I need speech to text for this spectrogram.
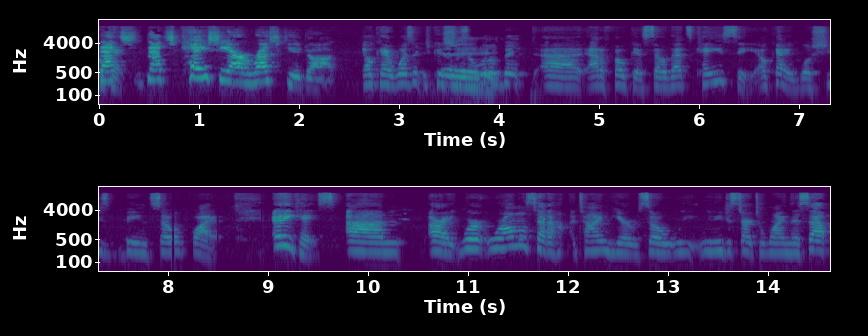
Okay. That's that's Casey, our rescue dog. Okay, it wasn't because she's a little bit uh, out of focus. So that's Casey. Okay, well she's being so quiet. Any case, um, all right, we're we're almost out of time here, so we we need to start to wind this up,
